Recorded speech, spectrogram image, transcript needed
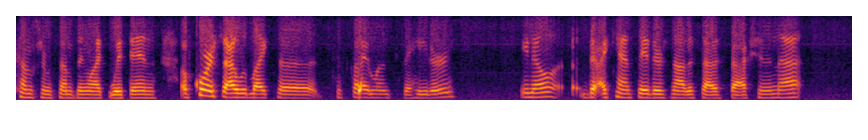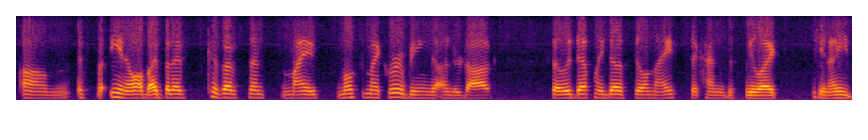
comes from something like within. Of course, I would like to to silence the haters. You know, I can't say there's not a satisfaction in that. Um, you know, but I've because I've spent my most of my career being the underdog, so it definitely does feel nice to kind of just be like, you know,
